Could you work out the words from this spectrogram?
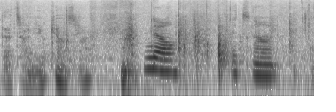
that's on you, counselor. No, it's not.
